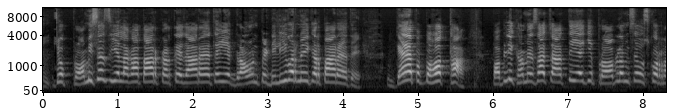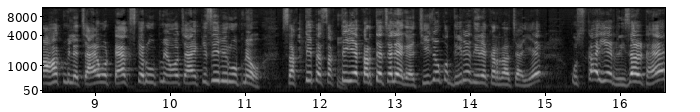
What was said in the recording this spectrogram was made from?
जो प्रोमिस ये लगातार करते जा रहे थे, ये ग्राउंड पे डिलीवर नहीं कर पा रहे थे। गैप बहुत था। पब्लिक हमेशा चाहती है कि प्रॉब्लम से उसको राहत मिले, चाहे वो टैक्स के रूप में हो, चाहे किसी भी रूप में हो। सख्ती पे सख्ती ये करते चले गए। चीज़ों को धीरे धीरे करना चाहिए। उसका ये रिज़ल्ट है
